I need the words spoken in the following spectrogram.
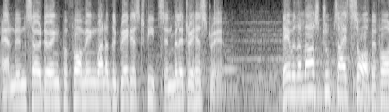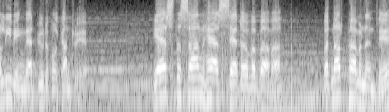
and in so doing performing one of the greatest feats in military history. They were the last troops I saw before leaving that beautiful country. Yes, the sun has set over Burma, but not permanently.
